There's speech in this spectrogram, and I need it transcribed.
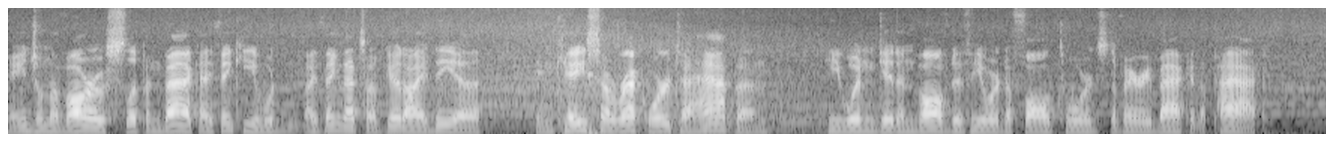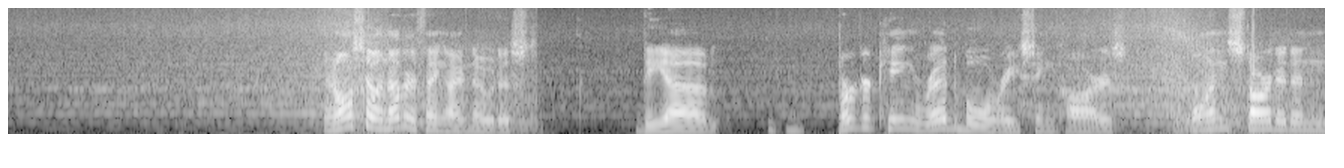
Angel Navarro slipping back. I think he would. I think that's a good idea. In case a wreck were to happen, he wouldn't get involved if he were to fall towards the very back of the pack. And also another thing I noticed the uh, Burger King Red Bull racing cars. One started in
